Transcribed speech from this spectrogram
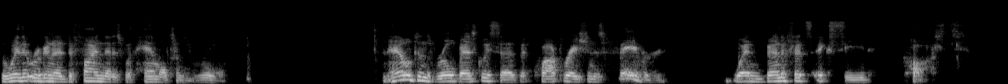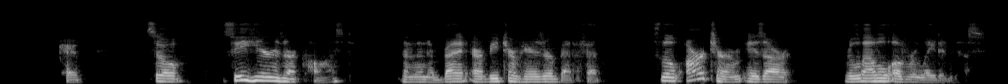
The way that we're going to define that is with Hamilton's rule. And Hamilton's rule basically says that cooperation is favored when benefits exceed costs. Okay, so C here is our cost, and then our, B term here is our benefit. So our term is our level of relatedness.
